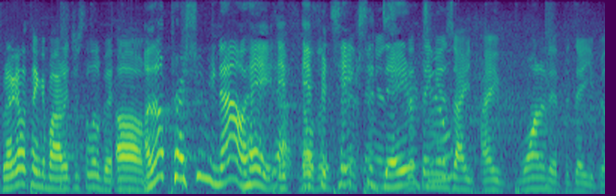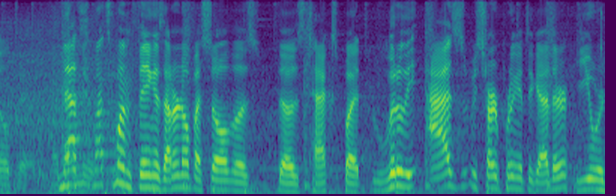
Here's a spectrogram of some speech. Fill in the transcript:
But I gotta think about it just a little bit. Um, I'm not pressuring you now. Hey, yeah, if, no, if it takes a day is, or the thing is, I, I wanted it the day you built it. Like, That's that's one thing is I don't know if I saw those those texts, but literally as we started putting it together, you were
